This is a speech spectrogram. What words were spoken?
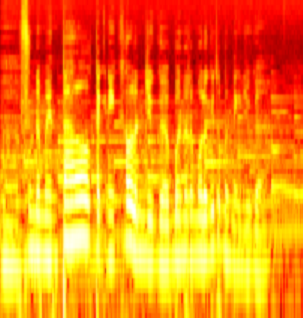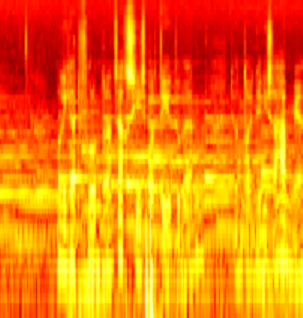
uh, fundamental, teknikal dan juga banarmologi itu penting juga. Melihat volume transaksi seperti itu kan. Contohnya di saham ya.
